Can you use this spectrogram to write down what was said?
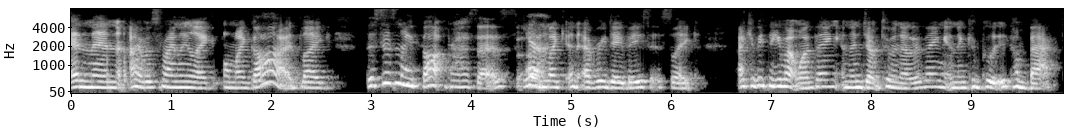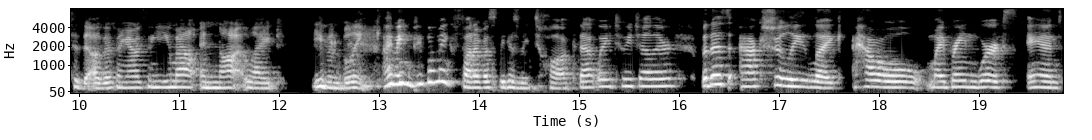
And then i was finally like oh my god like this is my thought process Yeah. on like an everyday basis. Like I could be thinking about one thing and then jump to another thing and then completely come back to the other thing I was thinking about and not like even blink. I mean, people make fun of us because we talk that way to each other, but that's actually like how my brain works. And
